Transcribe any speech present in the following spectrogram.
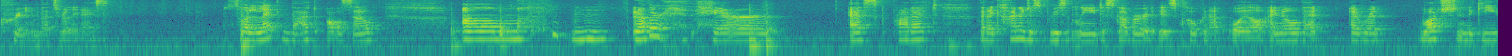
cream. That's really nice. So I like that also. Um, another hair esque product that I kind of just recently discovered is coconut oil. I know that I read, watched Nikki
